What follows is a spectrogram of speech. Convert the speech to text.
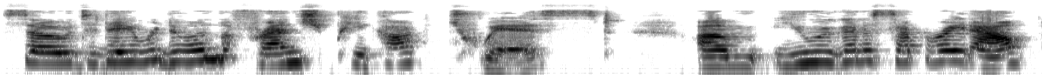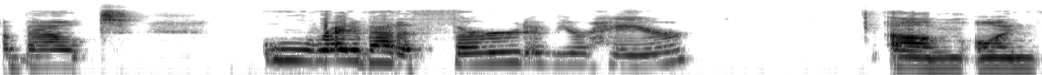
So, today we're doing the French peacock twist. Um, you are going to separate out about, oh, right about a third of your hair um, on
